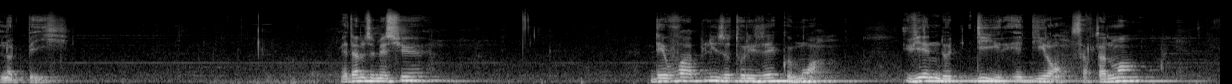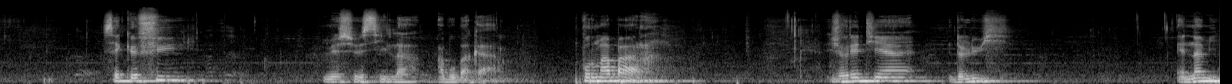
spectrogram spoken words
notre pays. Mesdames et messieurs, des voix plus autorisées que moi viennent de dire et diront certainement ce que fut M. Silla Aboubakar. Pour ma part, je retiens de lui un ami,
